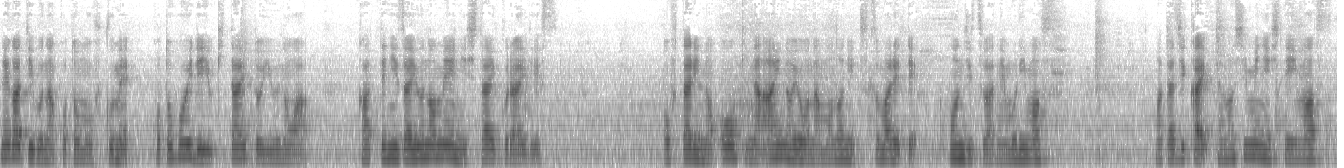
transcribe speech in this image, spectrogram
ネガティブなことも含めことほいで行きたいというのは勝手に座右の銘にしたいくらいです。お二人の大きな愛のようなものに包まれて本日は眠ります。また次回楽しみにしています。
